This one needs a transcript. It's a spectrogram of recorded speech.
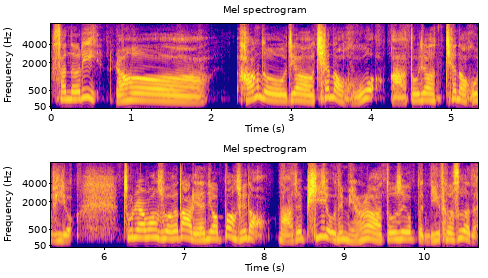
三得利。然后杭州叫千岛湖啊，都叫千岛湖啤酒。中间忘说个大连叫棒槌岛啊，这啤酒的名啊都是有本地特色的。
